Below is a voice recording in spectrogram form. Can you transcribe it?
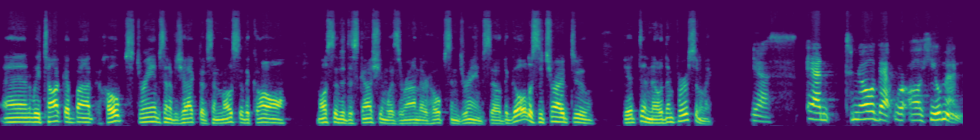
And we talk about hopes, dreams, and objectives. And most of the call, most of the discussion was around their hopes and dreams. So the goal is to try to get to know them personally. Yes. And to know that we're all human.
